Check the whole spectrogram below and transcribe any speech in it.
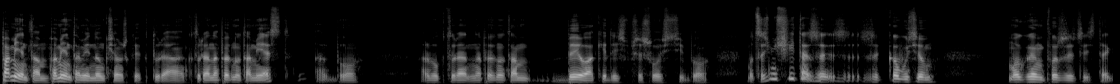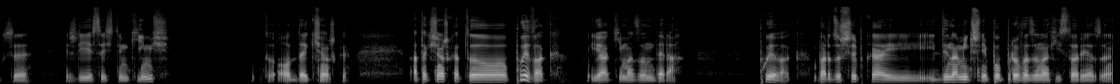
pamiętam, pamiętam jedną książkę, która, która na pewno tam jest, albo, albo która na pewno tam była kiedyś w przeszłości, bo, bo coś mi świta, że, że, że komuś ją mogłem pożyczyć, także jeżeli jesteś tym kimś, to oddaj książkę. A ta książka to Pływak Joachima Zandera. Pływak. Bardzo szybka i, i dynamicznie poprowadzona historia ze,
